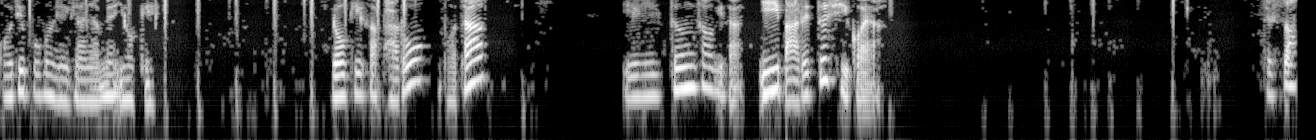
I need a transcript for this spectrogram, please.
어디 부분을 얘기하냐면 여기. 여기가 바로 뭐다? 1등석이다. 이 말의 뜻이 이거야. 됐어?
